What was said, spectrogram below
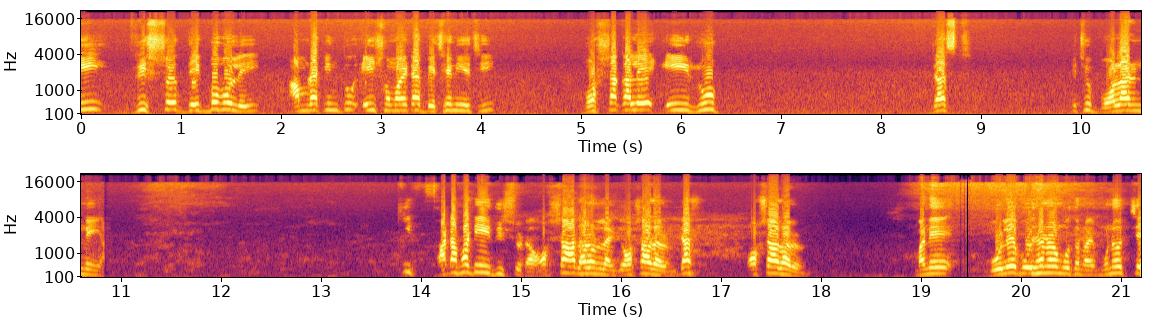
এই দৃশ্য দেখব বলেই আমরা কিন্তু এই সময়টা বেছে নিয়েছি। বর্ষাকালে এই রূপ, জাস্ট কিছু বলার নেই। কি ফাটাফাটি এই দৃশ্যটা? অসাধারণ লাগছে, অসাধারণ জাস্ট অসাধারণ। মানে বলে বোঝানোর মতো নয়, মনে হচ্ছে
